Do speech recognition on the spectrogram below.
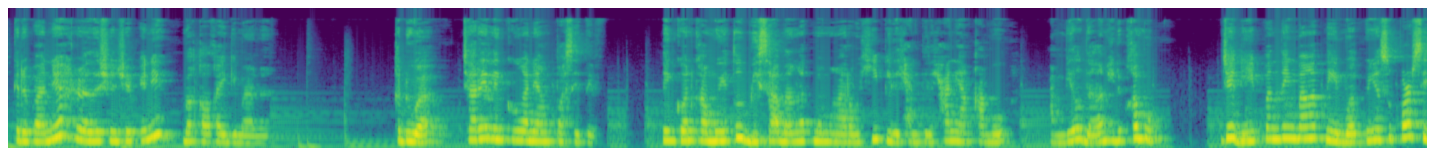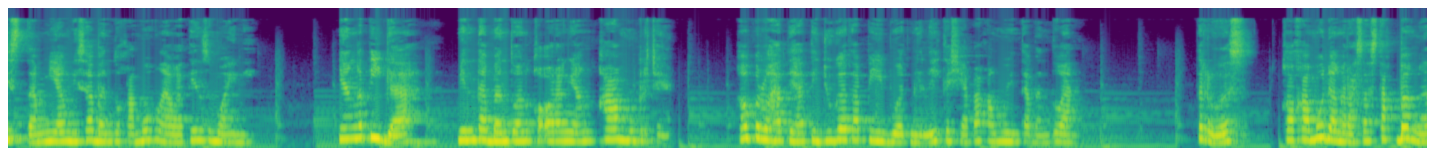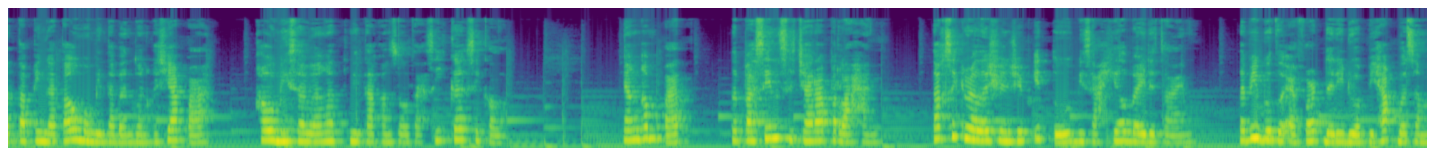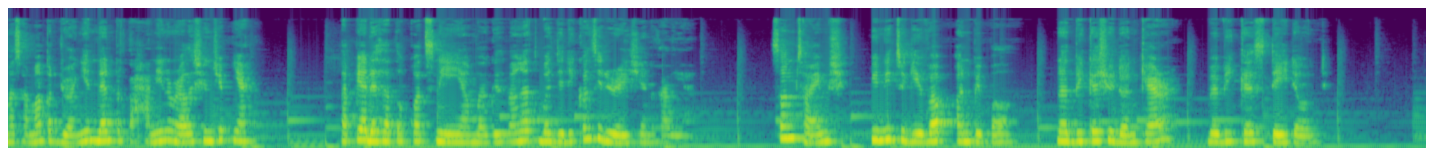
Ke depannya, relationship ini bakal kayak gimana? Kedua, cari lingkungan yang positif. Lingkungan kamu itu bisa banget memengaruhi pilihan-pilihan yang kamu ambil dalam hidup kamu. Jadi, penting banget nih buat punya support system yang bisa bantu kamu ngelewatin semua ini. Yang ketiga, minta bantuan ke orang yang kamu percaya. Kamu perlu hati-hati juga tapi buat milih ke siapa kamu minta bantuan. Terus, kalau kamu udah ngerasa stuck banget tapi nggak tahu mau minta bantuan ke siapa, kamu bisa banget minta konsultasi ke psikolog. Yang keempat, lepasin secara perlahan. Toxic relationship itu bisa heal by the time, tapi butuh effort dari dua pihak buat sama-sama perjuangin dan pertahanin relationshipnya. Tapi ada satu quotes nih yang bagus banget buat jadi consideration kalian. Sometimes, you need to give up on people, not because you don't care, but because they don't.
